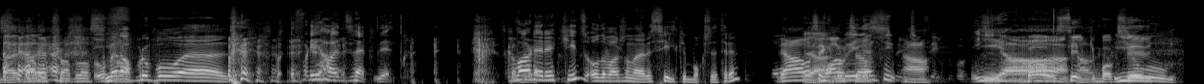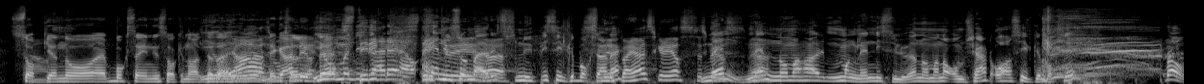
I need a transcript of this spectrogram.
nei, nei. Men apropos eh, Fordi Var dere kids, og det var sånn der silkeboksetrend? Ja, og Ja. Ja. Bro, silkebokser, sokken og eh, buksa inn i sokken og alt det der. ja, buksa- leve Jo, men de der Strikk- Hennes og Snoop i silkebokserne. Men, men når man har, mangler en nisselue, når man er omskjært og har silkebokser Bro,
